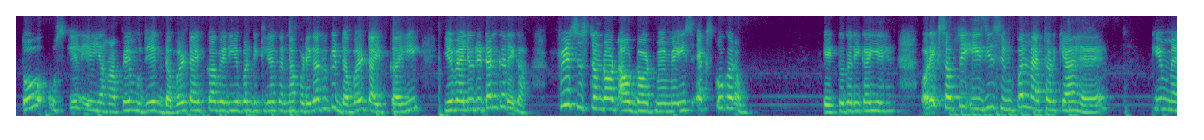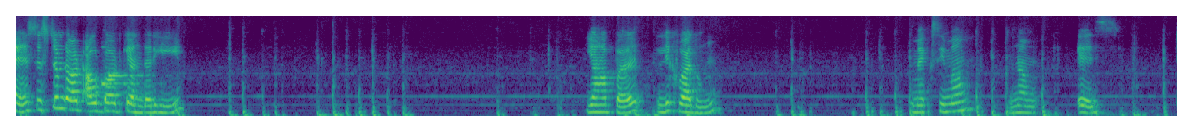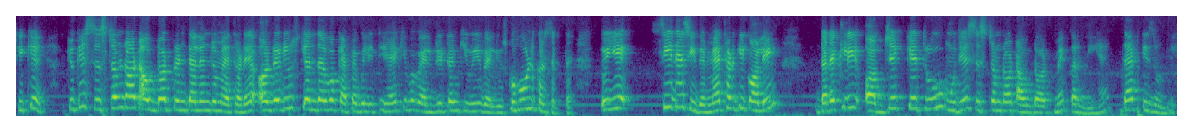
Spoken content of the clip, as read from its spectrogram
तो उसके लिए यहाँ पे मुझे एक डबल टाइप का वेरिएबल डिक्लेयर करना पड़ेगा, क्योंकि डबल टाइप का ही ये वैल्यू रिटर्न करेगा। फिर सिस्टम डॉट आउट डॉट में मैं इस एक्स को कराऊं। एक तो तरीका ये है। और एक सबसे इजी सिंपल मेथड क्या है? कि मैं सिस्टम डॉट आउट डॉट के अंदर ही यहाँ पर लिखवा दू मैक्सिमम नम इज़ ठीक है? क्योंकि system dot out dot println जो मेथड है ऑलरेडी उसके अंदर वो कैपेबिलिटी है कि वो वैल्यू रिटर्न की हुई वैल्यूज़ को होल्ड कर सकता है। तो ये सीधे सीधे मेथड की कॉलिंग डायरेक्टली ऑब्जेक्ट के थ्रू मुझे सिस्टम डॉट आउट डॉट में करनी है दैट इज़ ओनली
